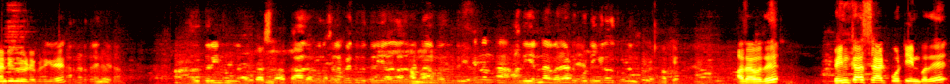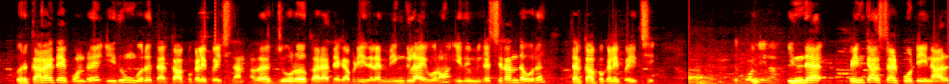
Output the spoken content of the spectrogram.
நன்றி கூறி விடைபெறுகிறேன். அது தெரியணும்ல. அது ஒரு சில பேத்துக்கு தெரியாது அது. என்ன அது விளையாட்டு போட்டிங்கிறத சொல்லுங்க. ஓகே. அதாவது பென்காஸ்லாட் போட்டி என்பது ஒரு கராத்தே போன்று இதுவும் ஒரு தற்காப்பு கலை பயிற்சி தான். அதாவது ஜூடோ கராத்தே கபடி இதெல்லாம் மிங்கிளாகி வரும். இது மிக சிறந்த ஒரு தற்காப்பு கலை பயிற்சி. இந்த பென்காஸ்லாட் போட்டியினால்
